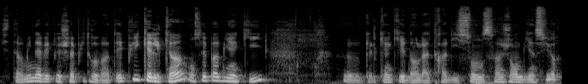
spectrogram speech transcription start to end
il se termine avec le chapitre 20. Et puis quelqu'un, on ne sait pas bien qui, euh, quelqu'un qui est dans la tradition de Saint Jean bien sûr,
